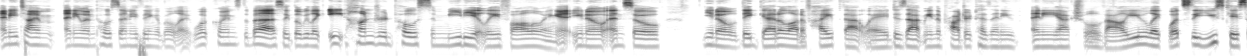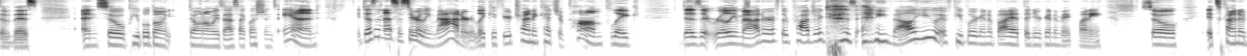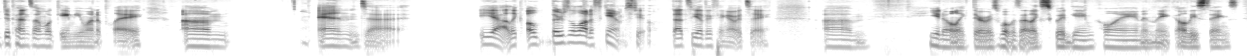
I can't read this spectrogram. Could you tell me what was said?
anytime anyone posts anything about like what coin's the best, like there'll be like 800 posts immediately following it, you know, and so you know they get a lot of hype that way does that mean the project has any any actual value like what's the use case of this and so people don't don't always ask that questions and it doesn't necessarily matter. Like if you're trying to catch a pump, like does it really matter if the project has any value? If people are going to buy it, then you're going to make money. So it's kind of depends on what game you want to play. Um, and uh, yeah, like uh, there's a lot of scams too. That's the other thing I would say. Um, you know, like there was what was that like Squid Game coin and like all these things.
